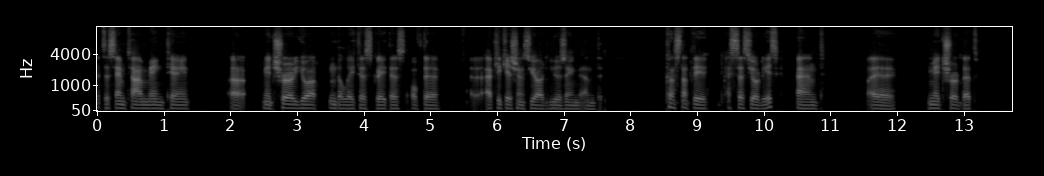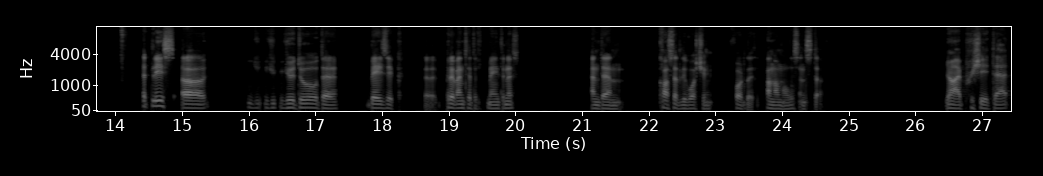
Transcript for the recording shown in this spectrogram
At the same time, maintain, uh, make sure you are in the latest, greatest of the uh, applications you are using and constantly assess your risk and uh, make sure that at least uh, you, you do the basic uh, preventative maintenance and then constantly watching for the anomalies and stuff. No, I appreciate that.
